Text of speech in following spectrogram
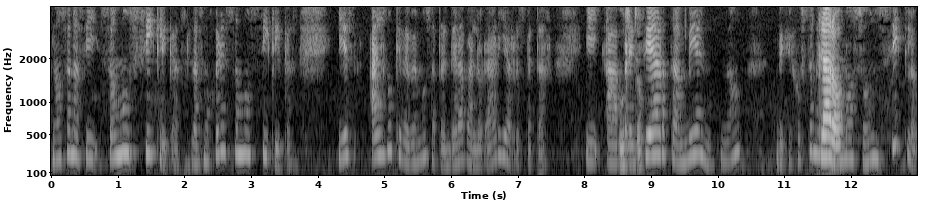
no son así, somos cíclicas, las mujeres somos cíclicas y es algo que debemos aprender a valorar y a respetar y a apreciar también, ¿no? De que justamente somos un ciclo,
